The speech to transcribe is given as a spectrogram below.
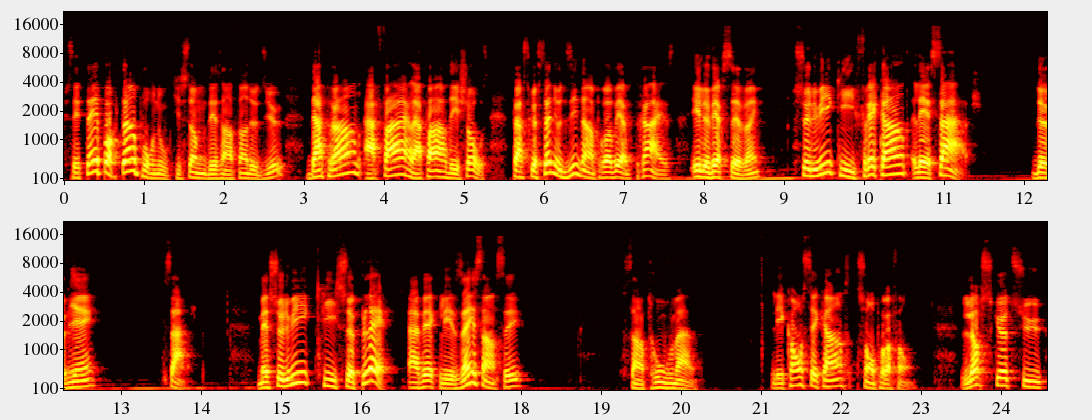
C'est important pour nous qui sommes des enfants de Dieu d'apprendre à faire la part des choses. Parce que ça nous dit dans Proverbe 13 et le verset 20, celui qui fréquente les sages devient sage. Mais celui qui se plaît avec les insensés s'en trouve mal. Les conséquences sont profondes. Lorsque tu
